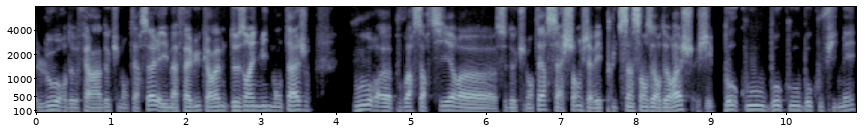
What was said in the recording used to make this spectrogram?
lourd de faire un documentaire seul. Et il m'a fallu quand même deux ans et demi de montage pour pouvoir sortir ce documentaire, sachant que j'avais plus de 500 heures de rush. J'ai beaucoup, beaucoup, beaucoup filmé.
